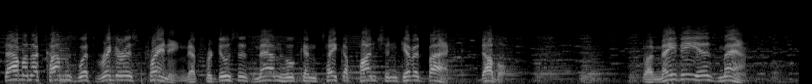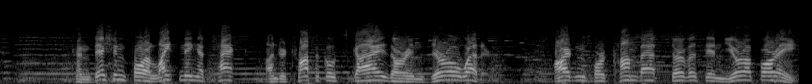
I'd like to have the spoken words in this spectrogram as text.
Stamina comes with rigorous training that produces men who can take a punch and give it back, double. The Navy is men, conditioned for a lightning attack under tropical skies or in zero weather, hardened for combat service in Europe or Asia.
